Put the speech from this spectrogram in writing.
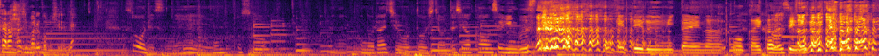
から始まるかもしれないね。そうですね。うん。本当そう。このラジオを通して私はカウンセリング受けてるみたいな公開カウンセリングみたいな。感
